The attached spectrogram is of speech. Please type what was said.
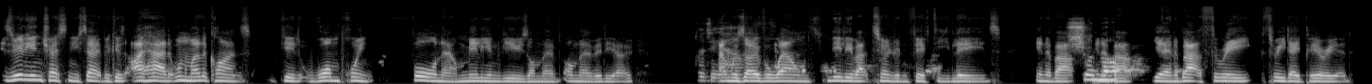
It's really interesting you say it because I had one of my other clients did 1.4 now million views on their on their video, Bloody and hell. was overwhelmed, nearly about 250 leads in about Shut in up. about yeah in about a three three day period,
